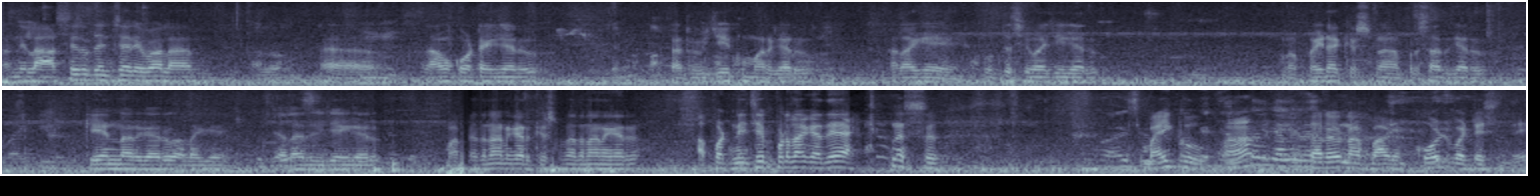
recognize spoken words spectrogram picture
నన్ను ఇలా ఆశీర్వదించారు ఇవాళ. రామకోటయ్య గారు డాక్టర్ విజయ్ కుమార్ గారు అలాగే బుద్ధ శివాజీ గారు మా పైడా కృష్ణ ప్రసాద్ గారు కేఎన్ఆర్ గారు అలాగే జలాది విజయ్ గారు మా పెదనాన్న గారు కృష్ణ పెదనాన్న గారు అప్పటి నుంచి ఇప్పటిదాకా అదే యాక్టివ్నెస్ మైకు సరే నాకు బాగా కోల్డ్ పట్టేసింది.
